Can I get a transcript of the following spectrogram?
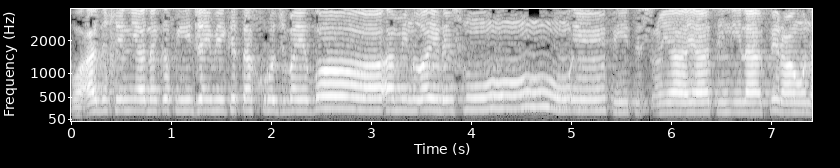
وأدخل يدك في جيبك تخرج بيضاء من غير سوء. في تسع آيات إلى فرعون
